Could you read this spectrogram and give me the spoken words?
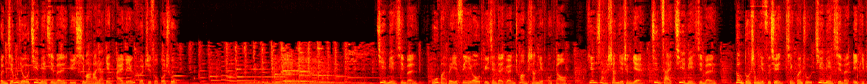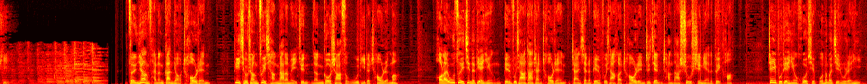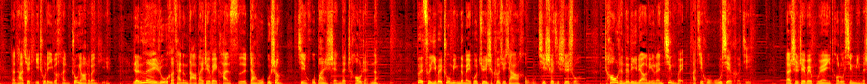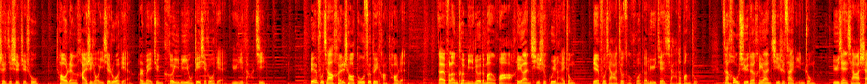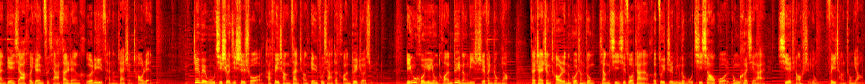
本节目由界面新闻与喜马拉雅电台联合制作播出。界面新闻五百位 CEO 推荐的原创商业头条，天下商业盛宴尽在界面新闻。更多商业资讯，请关注界面新闻 APP。怎样才能干掉超人？地球上最强大的美军能够杀死无敌的超人吗？好莱坞最近的电影《蝙蝠侠大战超人》展现了蝙蝠侠和超人之间长达数十年的对抗。这部电影或许不那么尽如人意，但他却提出了一个很重要的问题：人类如何才能打败这位看似战无不胜、近乎半神的超人呢？对此，一位著名的美国军事科学家和武器设计师说：“超人的力量令人敬畏，他几乎无懈可击。”但是，这位不愿意透露姓名的设计师指出。超人还是有一些弱点，而美军可以利用这些弱点予以打击。蝙蝠侠很少独自对抗超人，在弗兰克·米勒的漫画《黑暗骑士归来》中，蝙蝠侠就曾获得绿箭侠的帮助。在后续的《黑暗骑士再临》中，绿箭侠、闪电侠和原子侠三人合力才能战胜超人。这位武器设计师说，他非常赞成蝙蝠侠的团队哲学，灵活运用团队能力十分重要。在战胜超人的过程中，将信息作战和最致命的武器效果融合起来，协调使用非常重要。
